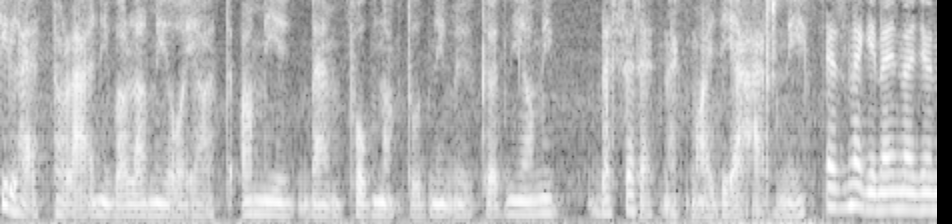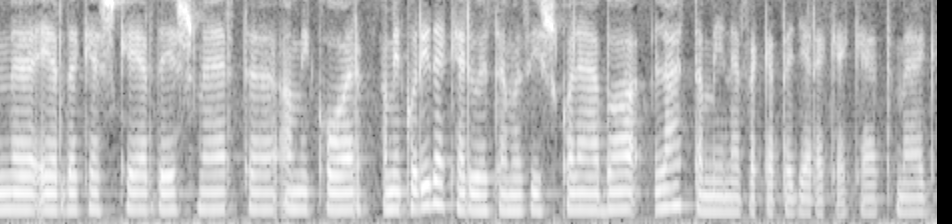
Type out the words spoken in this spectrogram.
ki lehet találni valami olyat, amiben fognak tudni működni, ami be szeretnek majd járni? Ez megint egy nagyon érdekes kérdés, mert amikor, amikor ide kerültem az iskolába, láttam én ezeket a gyerekeket, meg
